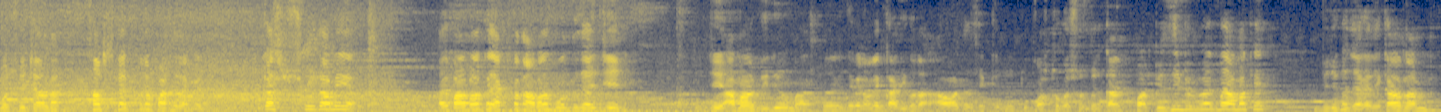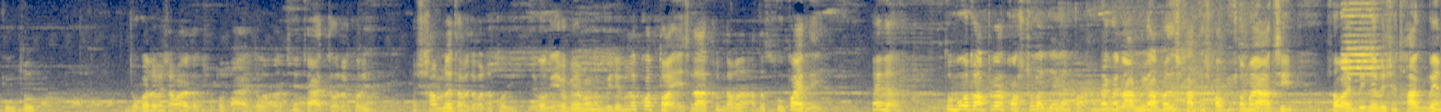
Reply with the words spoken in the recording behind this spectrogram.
অবশ্যই চ্যানেলটা সাবস্ক্রাইব করে পাশে রাখবেন গাইস শুরুতে আমি বারবার করে এক কথা আবারও বলতে চাই যে যে আমার ভিডিও মাঝখানে দেখেন অনেক গাড়ি ঘোড়া আওয়াজ আছে, কিন্তু একটু কষ্ট করে শুনবেন। কারণ ভাই আমাকে ভিডিওটা জায়গা দেয় কারণ আমি কিন্তু দোকানে রয়েছে আমার একটা ছোটো চায়ের দোকান আছে, চায়ের দোকানে করে সামনে তবে দোকানটা করি। এবং এভাবে আমাকে ভিডিওগুলো করতে হয়, এছাড়া আর কিন্তু আমার আদার্স উপায় নেই, তাই না? তবুও তো আপনারা কষ্ট করে পাশে থাকবেন, আমিও আপনাদের সাথে সব সময় আছি, সবাই মিলেমিশে থাকবেন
